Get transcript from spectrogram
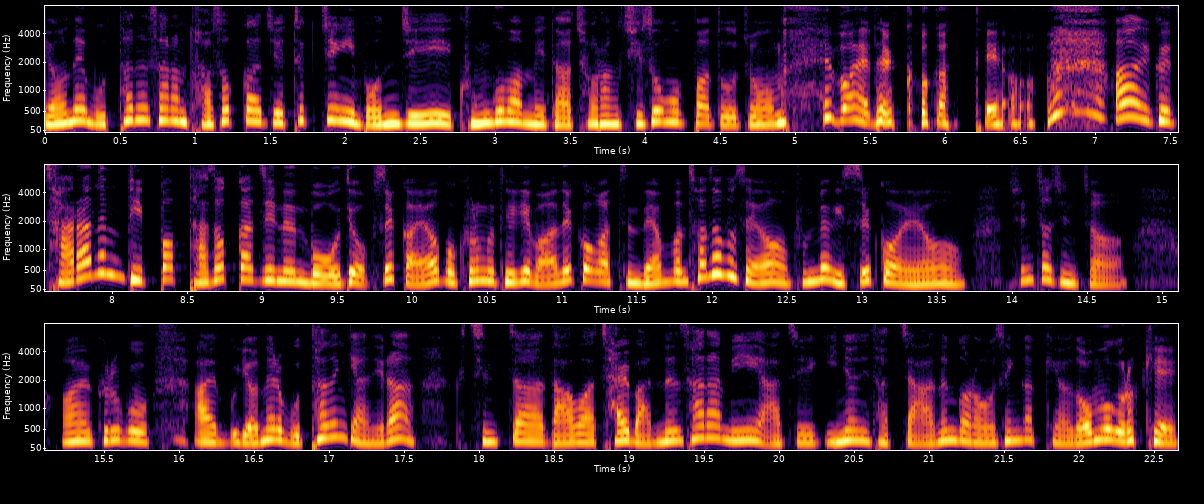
연애 못하는 사람 다섯 가지의 특징이 뭔지 궁금합니다. 저랑 지송 오빠도 좀 해봐야 될 것 같아요. 아, 그 잘하는 비법 다섯 가지는 뭐 어디 없을까요? 뭐 그런 거 되게 많을 것 같은데 한번 찾아보세요. 분명 있을 거예요. 진짜, 진짜. 아, 그리고, 아, 뭐 연애를 못하는 게 아니라, 그 진짜 나와 잘 맞는 사람이 아직 인연이 닿지 않은 거라고 생각해요. 너무 그렇게,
